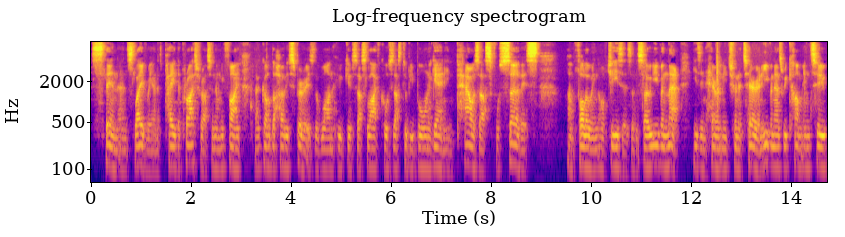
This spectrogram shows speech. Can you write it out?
sin and slavery and has paid the price for us. And then we find that God the Holy Spirit is the one who gives us life, causes us to be born again, empowers us for service and following of Jesus. And so, even that is inherently Trinitarian. Even as we come into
